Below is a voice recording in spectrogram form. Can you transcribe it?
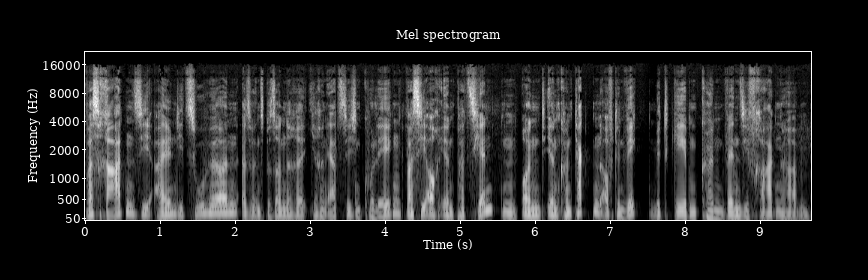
Was raten Sie allen, die zuhören, also insbesondere Ihren ärztlichen Kollegen, was Sie auch Ihren Patienten und Ihren Kontakten auf den Weg mitgeben? Geben können, wenn Sie Fragen haben?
